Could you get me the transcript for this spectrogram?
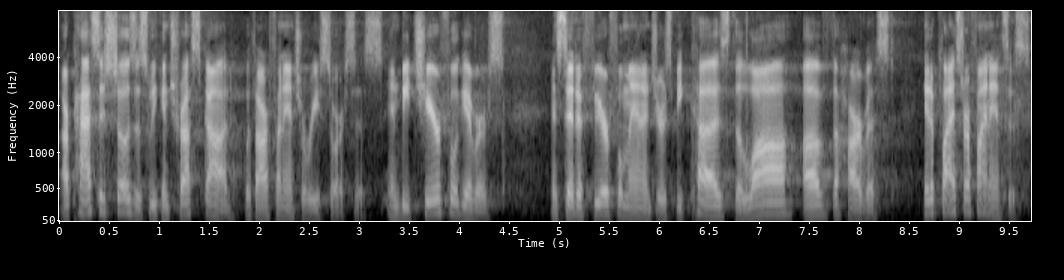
Our passage shows us we can trust God with our financial resources and be cheerful givers instead of fearful managers because the law of the harvest it applies to our finances.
